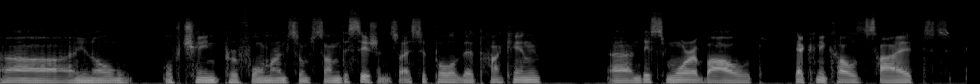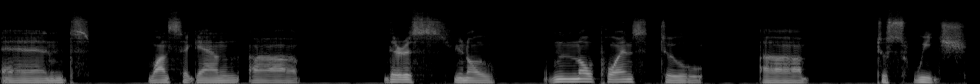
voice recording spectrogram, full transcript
uh, you know, off-chain performance of some decisions. I suppose that hacking uh, this more about technical side and once again, uh, there is, you know, no points to uh, to switch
